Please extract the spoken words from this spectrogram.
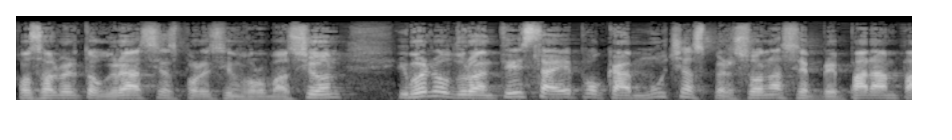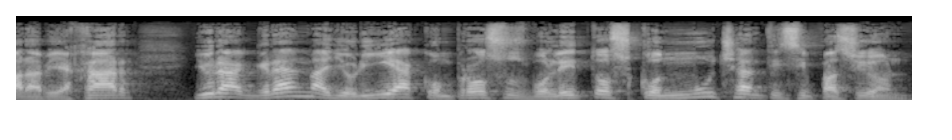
José Alberto, gracias por esa información. Y bueno, durante esta época muchas personas se preparan para viajar y una gran mayoría compró sus boletos con mucha anticipación.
